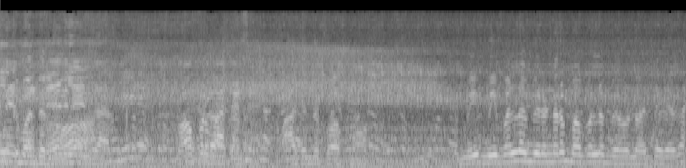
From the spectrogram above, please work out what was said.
ముఖ్యమంత్రి కోపం మాకండి మాకెందుకు కోపం మీ మీ పనిలో మీరు ఉన్నారు మా పనిలో మేము ఉన్నాం అంతే కదా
